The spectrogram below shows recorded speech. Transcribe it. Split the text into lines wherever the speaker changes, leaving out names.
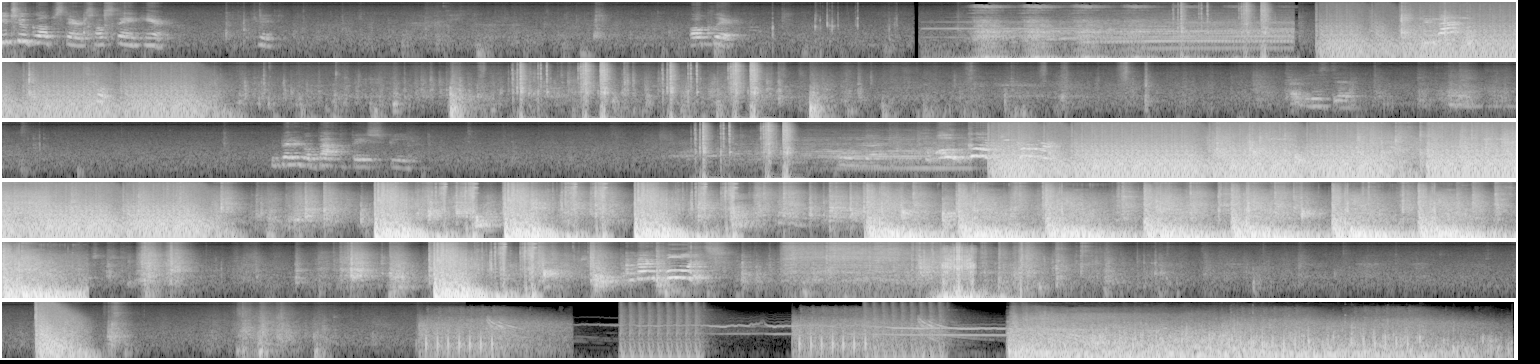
You two go upstairs. I'll stay in here.
Okay.
All clear. Hear that?
Kevin's dead.
We better go back to base speed.
Oh, God.
Oh God! あ!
